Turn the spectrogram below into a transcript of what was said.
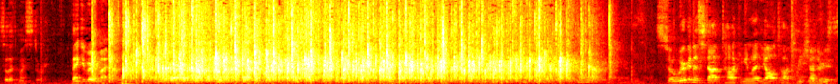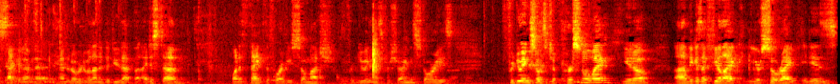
So that's my story. Thank you very much. So we're going to stop talking and let y'all talk to each other in just a second. I'm going to hand it over to Elena to do that. But I just um, want to thank the four of you so much for doing this, for sharing the stories, for doing so in such a personal way, you know, uh, because I feel like you're so right. It is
